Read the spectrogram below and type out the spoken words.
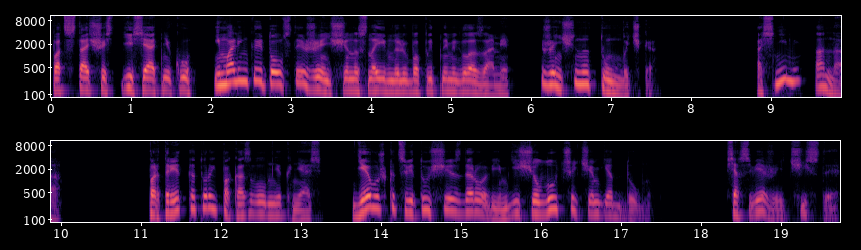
под стать шестидесятнику, и маленькая толстая женщина с наивно любопытными глазами, женщина-тумбочка. А с ними она портрет которой показывал мне князь. Девушка, цветущая здоровьем, еще лучше, чем я думал. Вся свежая, чистая,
